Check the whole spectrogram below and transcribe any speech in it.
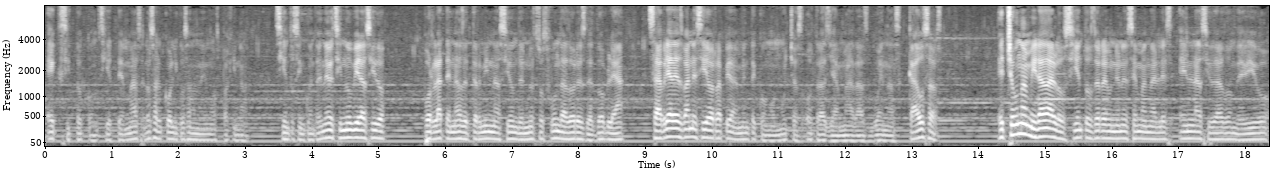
éxito con siete más. Los alcohólicos anónimos, página 159. Si no hubiera sido por la tenaz determinación de nuestros fundadores de AA, se habría desvanecido rápidamente como muchas otras llamadas buenas causas. Echó una mirada a los cientos de reuniones semanales en la ciudad donde vivo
